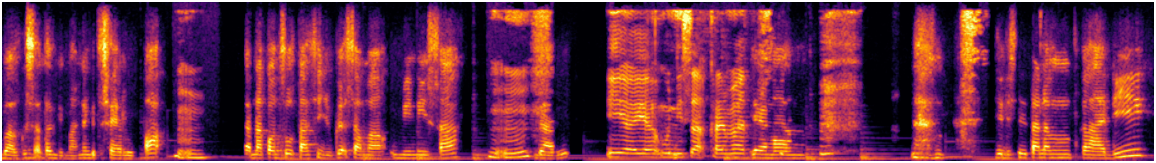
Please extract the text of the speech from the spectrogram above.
bagus atau gimana gitu saya lupa. Mm, karena konsultasi juga sama Umi Nisa mm, mm. Garut Iya ya, Munisa keren banget. yang jadi saya tanam keladi.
